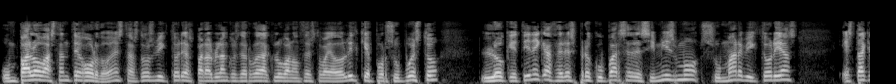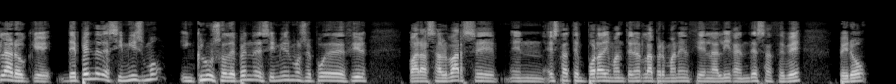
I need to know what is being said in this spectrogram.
Un palo bastante gordo, ¿eh? estas dos victorias para el Blancos de Rueda Club Baloncesto Valladolid, que por supuesto lo que tiene que hacer es preocuparse de sí mismo, sumar victorias Está claro que depende de sí mismo, incluso depende de sí mismo, se puede decir, para salvarse en esta temporada y mantener la permanencia en la Liga Endesa CB, pero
